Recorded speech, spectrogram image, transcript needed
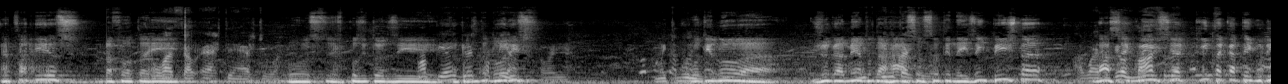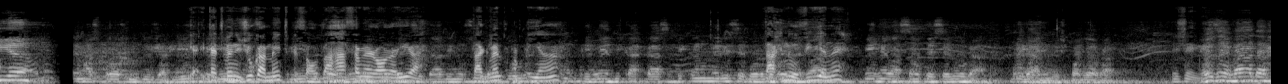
Arthur Farias, da foto aí, os expositores e apresentadores. Muito bonita. Continua julgamento Muito da raça santinês em pista. Aguarda Na passo, sequência, né? quinta categoria. Mais próximo do Jardim. E aí tá julgamento, pessoal, da raça melhor aí, ó. Da grande campeã. Comprimento e carcaça ficando merecedora Das do novias, reservado né? Em relação ao terceiro lugar. Obrigado, Luiz. Pode levar. Reservada,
